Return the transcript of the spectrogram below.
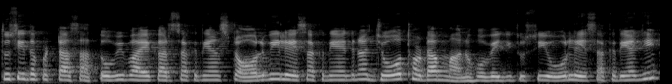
ਤੁਸੀਂ ਦੁਪੱਟਾ ਸਾਤੋਂ ਵੀ ਬਾਏ ਕਰ ਸਕਦੇ ਆ ਸਟਾਲ ਵੀ ਲੈ ਸਕਦੇ ਆ, ਇਹਦੇ ਨਾਲ ਜੋ ਤੁਹਾਡਾ ਮਨ ਹੋਵੇ ਜੀ, ਤੁਸੀਂ ਉਹ ਲੈ ਸਕਦੇ ਆ ਜੀ।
